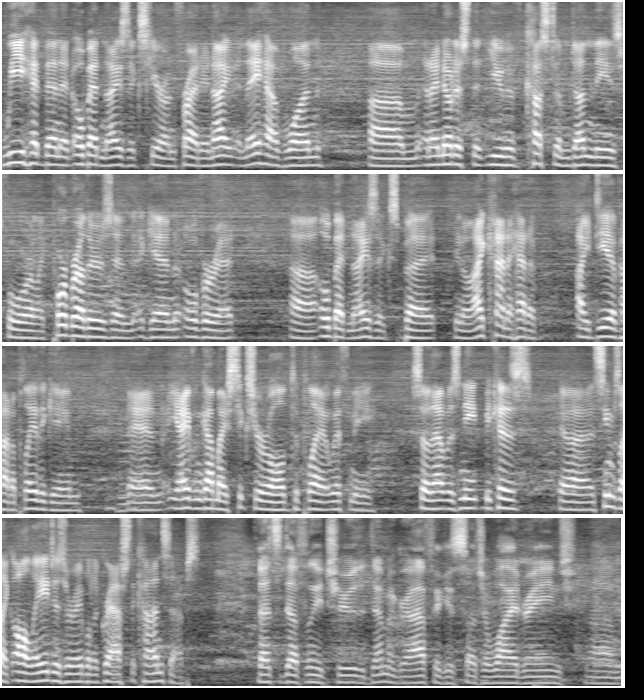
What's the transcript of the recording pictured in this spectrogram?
we had been at Obed and Isaac's here on Friday night, and they have one. Um, and I noticed that you have custom done these for like Pour Brothers, and again over at uh, Obed and Isaac's. But you know, I kind of had a idea of how to play the game, and I even got my six-year-old to play it with me. So that was neat because uh, it seems like all ages are able to grasp the concepts. That's definitely true. The demographic is such a wide range. Um,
